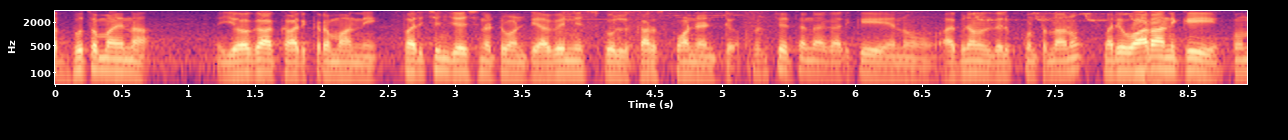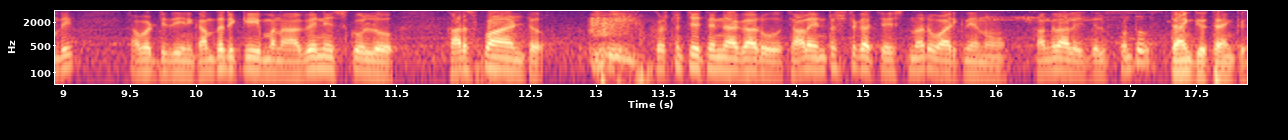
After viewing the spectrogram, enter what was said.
అద్భుతమైన యోగా కార్యక్రమాన్ని పరిచయం చేసినటువంటి అవెన్యూ స్కూల్ కరస్పాండెంట్ చైతన్య గారికి నేను అభినందనలు తెలుపుకుంటున్నాను. మరి వారానికి ఉంది. కాబట్టి దీనికి అందరికీ మన Avenue school correspondent Krishna Chaitanya garu చాలా ఇంట్రెస్ట్గా చేస్తున్నారు. వారికి నేను కంగ్రాలేజ్ తెలుపుకుంటూ థ్యాంక్ యూ థ్యాంక్ యూ.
